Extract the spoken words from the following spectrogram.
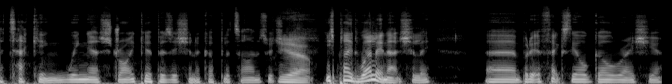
attacking winger striker position a couple of times, which Yeah. he's played well in actually. Uh, but it affects the old goal ratio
